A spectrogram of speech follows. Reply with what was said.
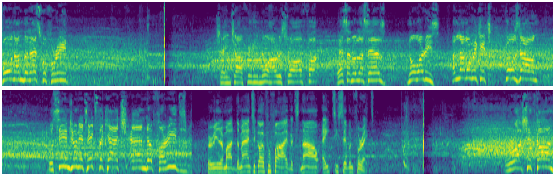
four nonetheless for Farid. Shaheen Shah Afridi, no Haris Rauf. Uh, Ehsanullah says, no worries. Another wicket goes down. Wasim Jr. takes the catch and uh, Farid's Farid Ahmad, the man to go for five. It's now 87 for eight. Rashid Khan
